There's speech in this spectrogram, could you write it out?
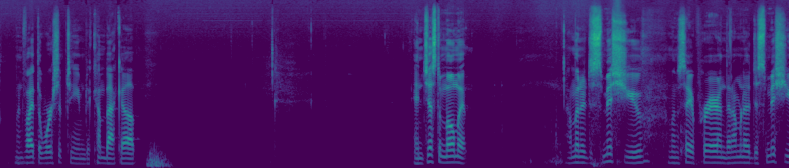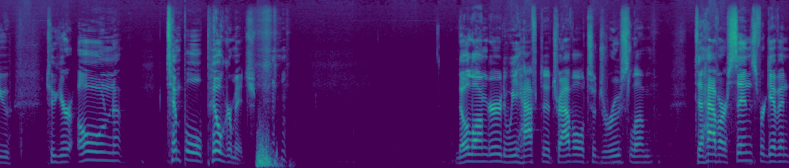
I'm going to invite the worship team to come back up. In just a moment, I'm going to dismiss you I'm going to say a prayer and then I'm going to dismiss you to your own temple pilgrimage. No longer do we have to travel to Jerusalem to have our sins forgiven.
